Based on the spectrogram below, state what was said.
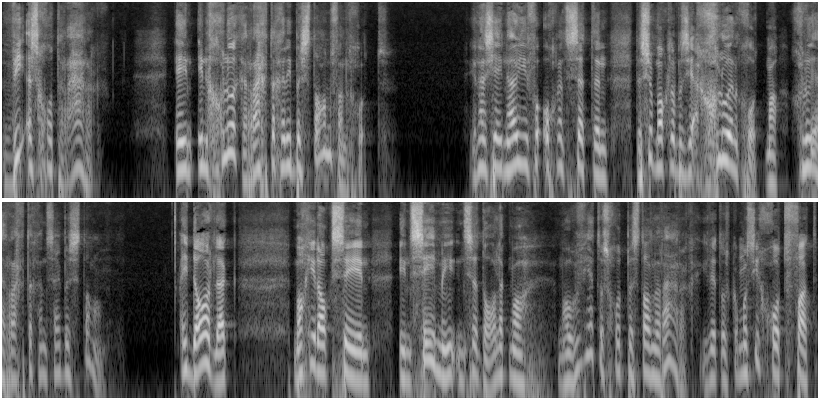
wie is God regtig? En en glo ek regtig in die bestaan van God? En as jy nou hier voor oggend sit en dis so maklik om te sê ek glo in God, maar glo jy regtig in sy bestaan? En dadelik mag jy dalk sê en en sê mense dadelik maar maar hoe weet ons God bestaan regtig? Jy weet ons kom ons nie God vat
